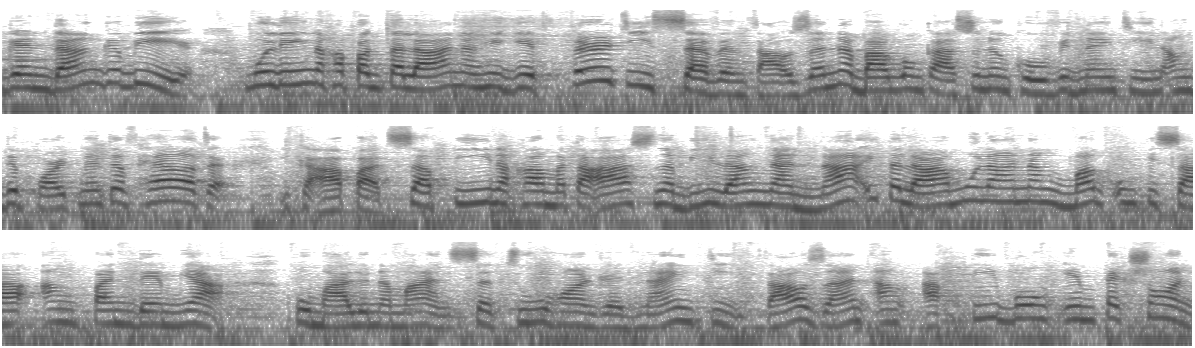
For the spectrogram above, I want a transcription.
Magandang gabi. Muling nakapagtala ng higit 37,000 na bagong kaso ng COVID-19 ang Department of Health. Ikaapat sa pinakamataas na bilang na naitala mula nang mag-umpisa ang pandemya. Pumalo naman sa 290,000 ang aktibong impeksyon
